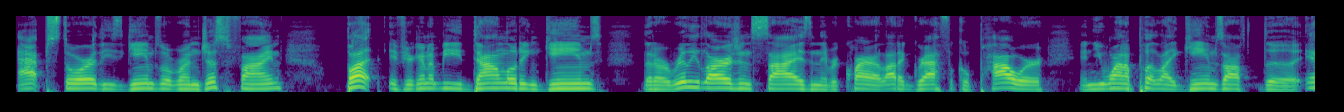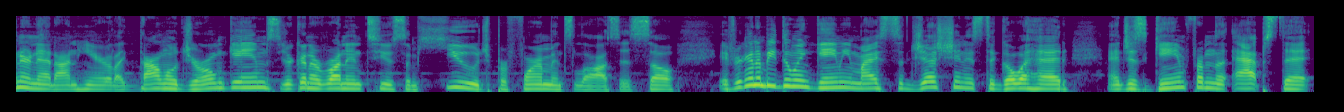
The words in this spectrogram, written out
App Store. These games will run just fine. But if you're going to be downloading games that are really large in size and they require a lot of graphical power and you want to put like games off the internet on here, like download your own games, you're going to run into some huge performance losses. So if you're going to be doing gaming, my suggestion is to go ahead and just game from the apps that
